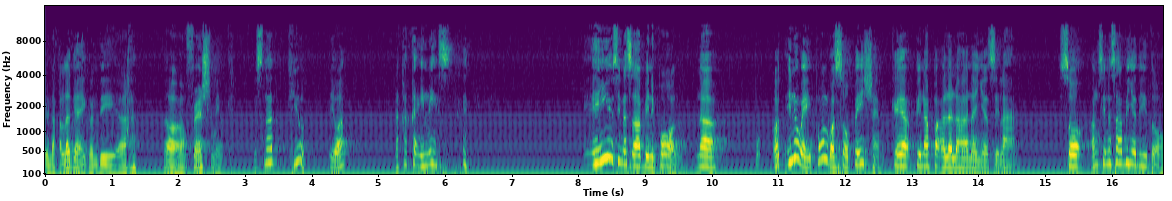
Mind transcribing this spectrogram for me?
yung nakalagay, kundi uh, uh, fresh milk. It's not cute. Di ba? Nakakainis. eh, yung sinasabi ni Paul na in a way, Paul was so patient. Kaya pinapaalalahanan niya sila. So, ang sinasabi niya dito,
